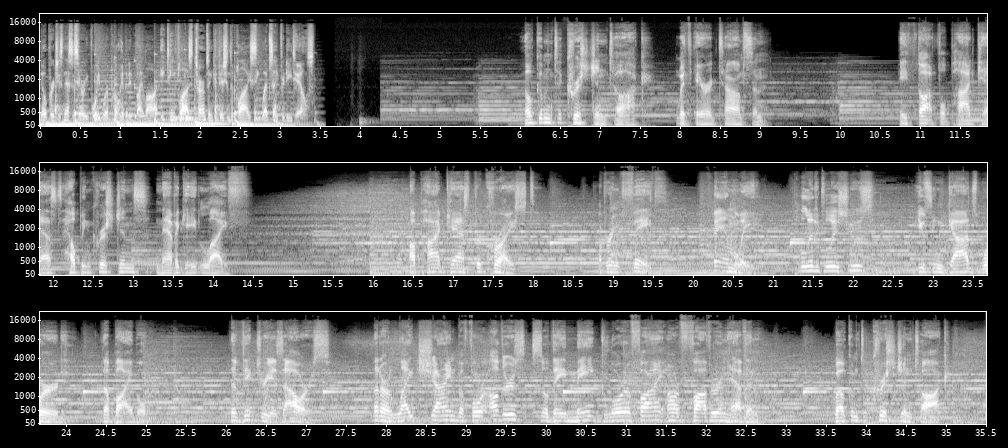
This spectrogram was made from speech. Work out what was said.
No purchase necessary. Void where prohibited by law. 18 plus terms and conditions apply. See website for details. Welcome to Christian Talk with Eric Thompson, a thoughtful podcast helping Christians navigate life. A podcast for Christ, covering faith, family, political issues, using God's Word, the Bible. The victory is ours. Let our light shine before others so they may glorify our Father in heaven. Welcome to Christian Talk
